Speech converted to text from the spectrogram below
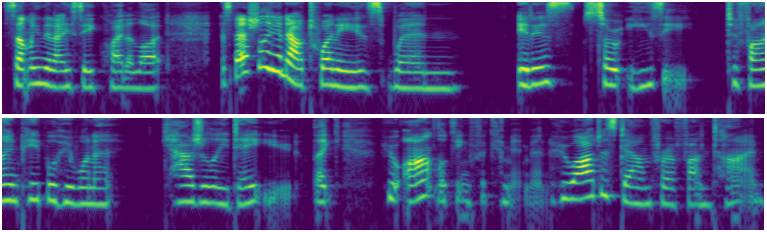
something that I see quite a lot, especially in our 20s when it is so easy to find people who want to casually date you, like who aren't looking for commitment, who are just down for a fun time.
